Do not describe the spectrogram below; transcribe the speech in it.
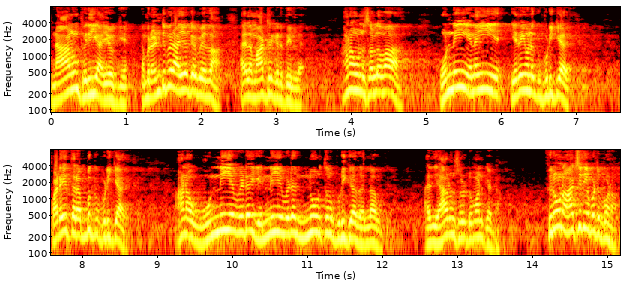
நானும் பெரிய அயோக்கியன். நம்ம ரெண்டு பேரும் அயோக்கிய பேர் தான். அதில் மாற்றுக்கிறது இல்லை. ஆனால் ஒன்று சொல்லவா? உன்னையும் என்னையும் இறைவனுக்கு பிடிக்காது. படைத்த ரப்புக்கு பிடிக்காது. ஆனால் உன்னையை விட என்னையை விட இன்னொருத்தனும் பிடிக்காது அல்லாவுக்கு. அது யாருன்னு சொல்லட்டுமான்னு கேட்டான். ஃபிரோன் ஆச்சரியப்பட்டு போனான்.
